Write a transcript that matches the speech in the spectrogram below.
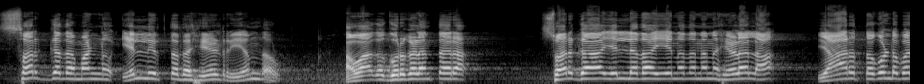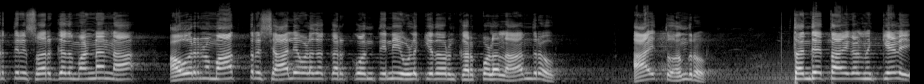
ಸ್ವರ್ಗದ ಮಣ್ಣು ಎಲ್ಲಿರ್ತದ ಹೇಳ್ರಿ ಅಂದವರು. ಅವಾಗ ಗುರುಗಳಂತಾರ, ಸ್ವರ್ಗ ಎಲ್ಲದ ಏನದ ನಾನು ಹೇಳಲ್ಲ, ಯಾರು ತಗೊಂಡು ಬರ್ತೀರಿ ಸ್ವರ್ಗದ ಮಣ್ಣನ್ನು, ಅವ್ರನ್ನ ಮಾತ್ರ ಶಾಲೆ ಒಳಗೆ ಕರ್ಕೊತೀನಿ, ಉಳುಕಿದವ್ರನ್ನ ಕರ್ಕೊಳ್ಳಲ್ಲ ಅಂದ್ರು ಅವರು ಆಯಿತು ಅಂದ್ರು ಅವ್ರು ತಂದೆ ತಾಯಿಗಳನ್ನ ಕೇಳಿ,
